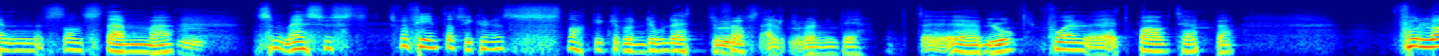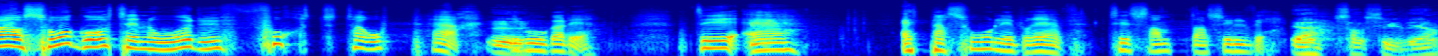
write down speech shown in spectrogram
en sånn stemme Mm. som jeg syns det var fint at vi kunne snakke grundig om dette Mm. først. Eller grundig. Eh, få en, et bakteppe. For la oss så gå til noe du fort tar opp her i Mm. boka di. Det er et personlig brev til Santa Sylvi. Ja, Sant Sylvi, ja.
